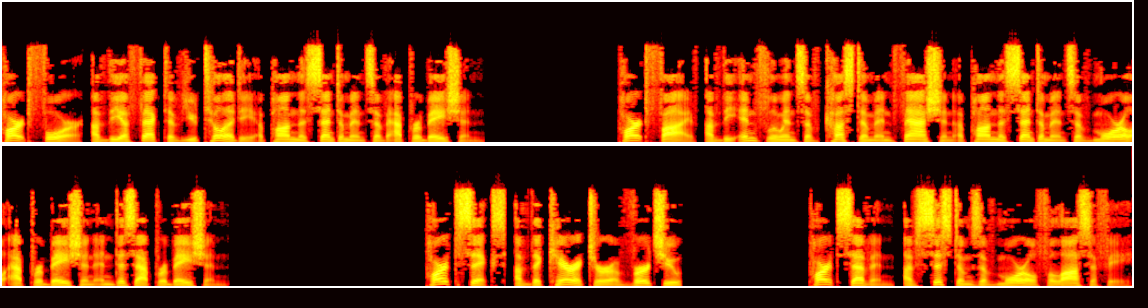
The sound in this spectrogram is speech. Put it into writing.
Part 4, of the effect of utility upon the sentiments of approbation. Part 5, of the influence of custom and fashion upon the sentiments of moral approbation and disapprobation. Part 6, of the character of virtue Part 7, of systems of moral philosophy.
